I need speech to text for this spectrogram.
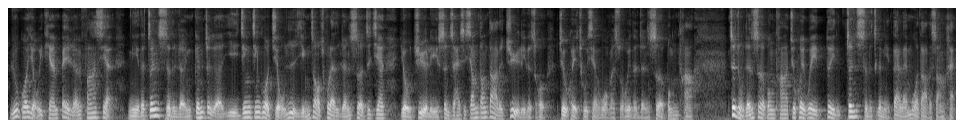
如果有一天被人发现你的真实的人跟这个已经经过九日营造出来的人设之间有距离，甚至还是相当大的距离的时候，就会出现我们所谓的人设崩塌。这种人设崩塌就会为对真实的这个你带来莫大的伤害。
